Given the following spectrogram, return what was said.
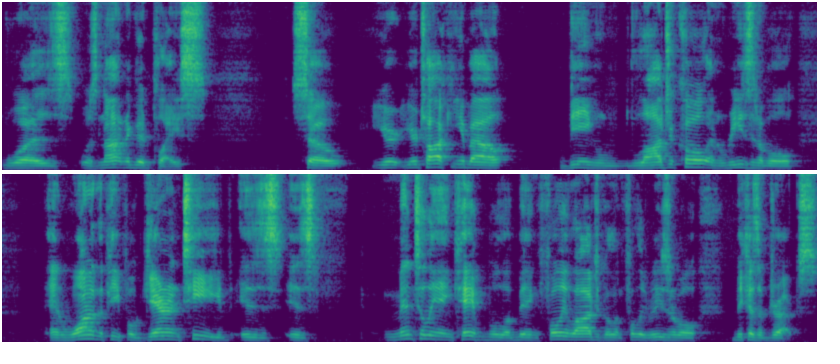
was was not in a good place. So you're you're talking about being logical and reasonable, and one of the people guaranteed is is mentally incapable of being fully logical and fully reasonable because of drugs.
